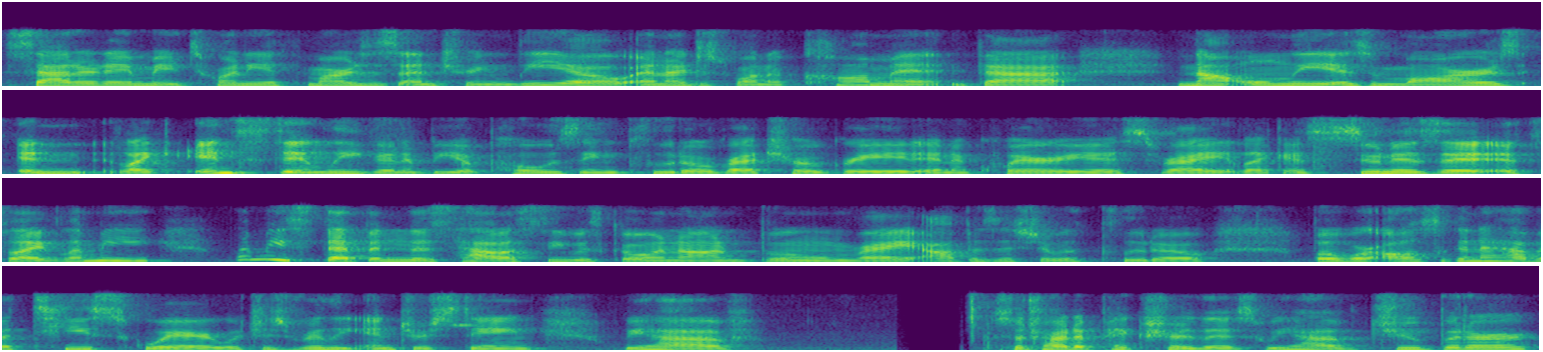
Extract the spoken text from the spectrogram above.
Saturday, May 20th, Mars is entering Leo, and I just want to comment that not only is Mars in like instantly going to be opposing Pluto retrograde in Aquarius, right? Like as soon as it, it's like let me let me step in this house, see what's going on, boom, right? Opposition with Pluto, but we're also going to have a T square, which is really interesting. We have so try to picture this. We have Jupiter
